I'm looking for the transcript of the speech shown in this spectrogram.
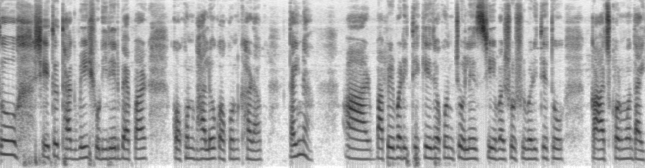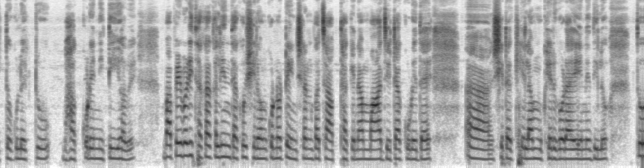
তো সে তো থাকবেই, শরীরের ব্যাপার, কখন ভালো, কখন খারাপ, তাই না? আর বাপের বাড়ি থেকে যখন চলে এসছি, এবার শ্বশুরবাড়িতে তো কাজকর্ম, দায়িত্বগুলো একটু ভাগ করে নিতেই হবে। বাপের বাড়ি থাকাকালীন দেখো সেরকম কোনো টেনশন বা চাপ থাকে না। মা যেটা করে দেয় সেটা খেলাম মুখের গোড়ায় এনে দিল। তো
